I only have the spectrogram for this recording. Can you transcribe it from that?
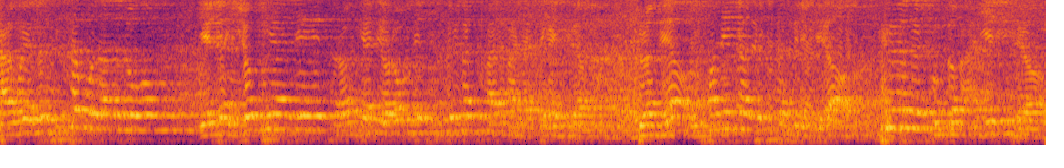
라고 해서 칭찬보다는 좀 얘들아 이렇게 해야 돼 저렇게 해야 돼 여러분들이 잔소리 같은 말을 많이 할 때가 있어요. 그런데요 우리 선생님한테 부탁드릴게요 표현을 좀 더 많이 해주세요.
